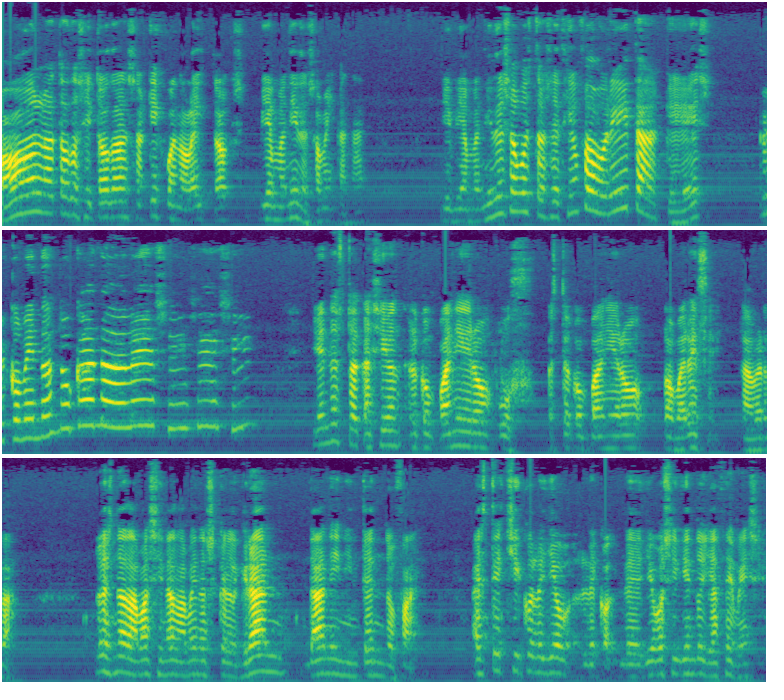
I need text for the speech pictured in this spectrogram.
Hola a todos y todas, aquí Juan Light Talks, bienvenidos a mi canal y bienvenidos a vuestra sección favorita, que es Recomendando Canales, sí, sí, sí. Y en esta ocasión el compañero, uff, este compañero lo merece, la verdad. No es nada más y nada menos que el gran Danny Nintendo fan. A este chico le llevo, le, le llevo siguiendo ya hace meses,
